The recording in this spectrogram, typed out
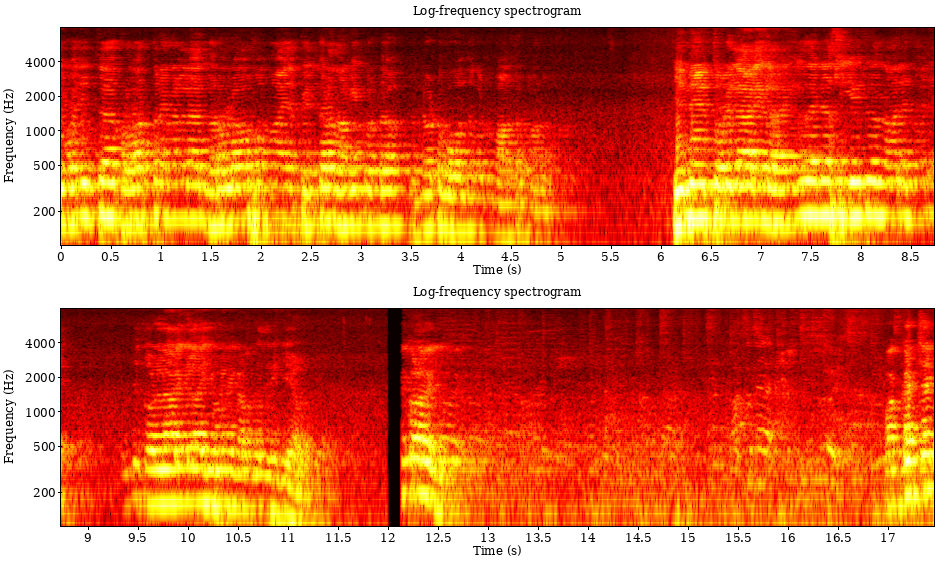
യോജിച്ച പ്രവർത്തനങ്ങളിലെ നിർലോഭമായ പിന്തുണ നൽകിക്കൊണ്ട് മുന്നോട്ട് പോകുന്നത് കൊണ്ട് മാത്രമാണ്. ഇന്ന് തൊഴിലാളികളായി ഇന്ന് തന്നെ സ്വീകരിച്ചത് നാല് അല്ലേ അഞ്ച് തൊഴിലാളികളായി യൂണിയൻ കടന്നിരിക്കുകയാണ്. പക്കച്ചൻ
